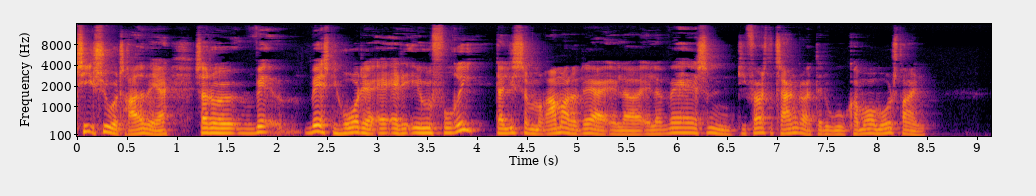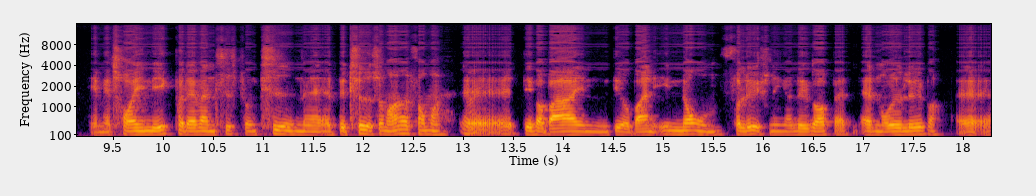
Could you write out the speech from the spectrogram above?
10-37, ja. Så er du væ- væsentligt hurtigere. Er, er det eufori, der ligesom rammer dig der, eller, eller hvad er sådan de første tanker, da du kommer over målstregen? Jamen, jeg tror egentlig ikke på det var en tidspunkt, tiden øh, betød så meget for mig. Øh, det, var bare en, det var bare en enorm forløsning at løbe op af, af den røde løber. Øh,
